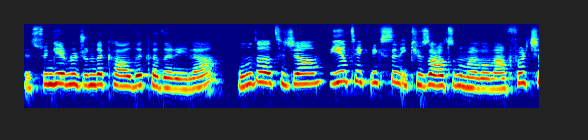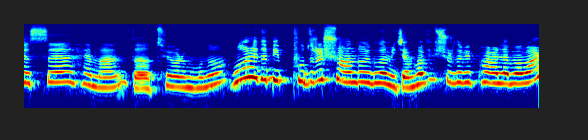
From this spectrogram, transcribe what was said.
E, Süngerin ucunda kaldığı kadarıyla bunu dağıtacağım. Real Techniques'in 206 numaralı olan fırçası. Hemen dağıtıyorum bunu. Bu arada bir pudra şu anda uygulamayacağım. Hafif şurada bir parlama var.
